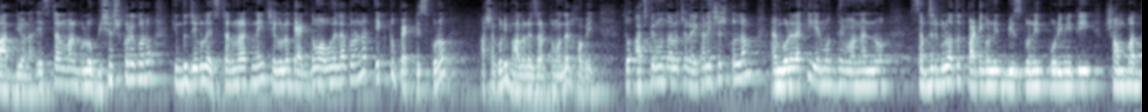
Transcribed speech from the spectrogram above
বাদ দিও না। স্টার মার্কগুলো বিশেষ করে করো, কিন্তু যেগুলো স্টার মার্ক নেই, সেগুলোকে একদম অবহেলা করো না, একটু প্র্যাকটিস করো। আশা করি ভালো রেজাল্ট তোমাদের হবেই। তো আজকের মতো আলোচনা এখানেই শেষ করলাম। আমি বলে রাখি, এর মধ্যে আমি অন্যান্য সাবজেক্টগুলো অর্থাৎ পাটিগণিত, বীজগণিত, পরিমিতি, সম্পাদ্য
